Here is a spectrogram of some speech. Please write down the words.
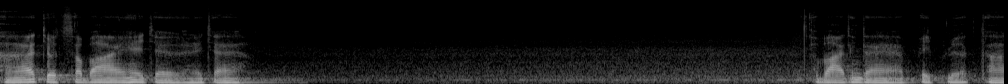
หาจุดสบายให้เจอนะจ๊ะสบายตั้งแต่ปิดเปลือกตา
